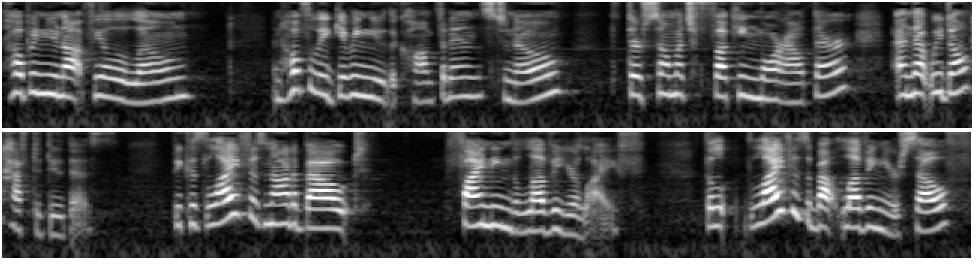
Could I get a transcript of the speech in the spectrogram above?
helping you not feel alone, and hopefully giving you the confidence to know that there's so much fucking more out there and that we don't have to do this. Because life is not about finding the love of your life. The life is about loving yourself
